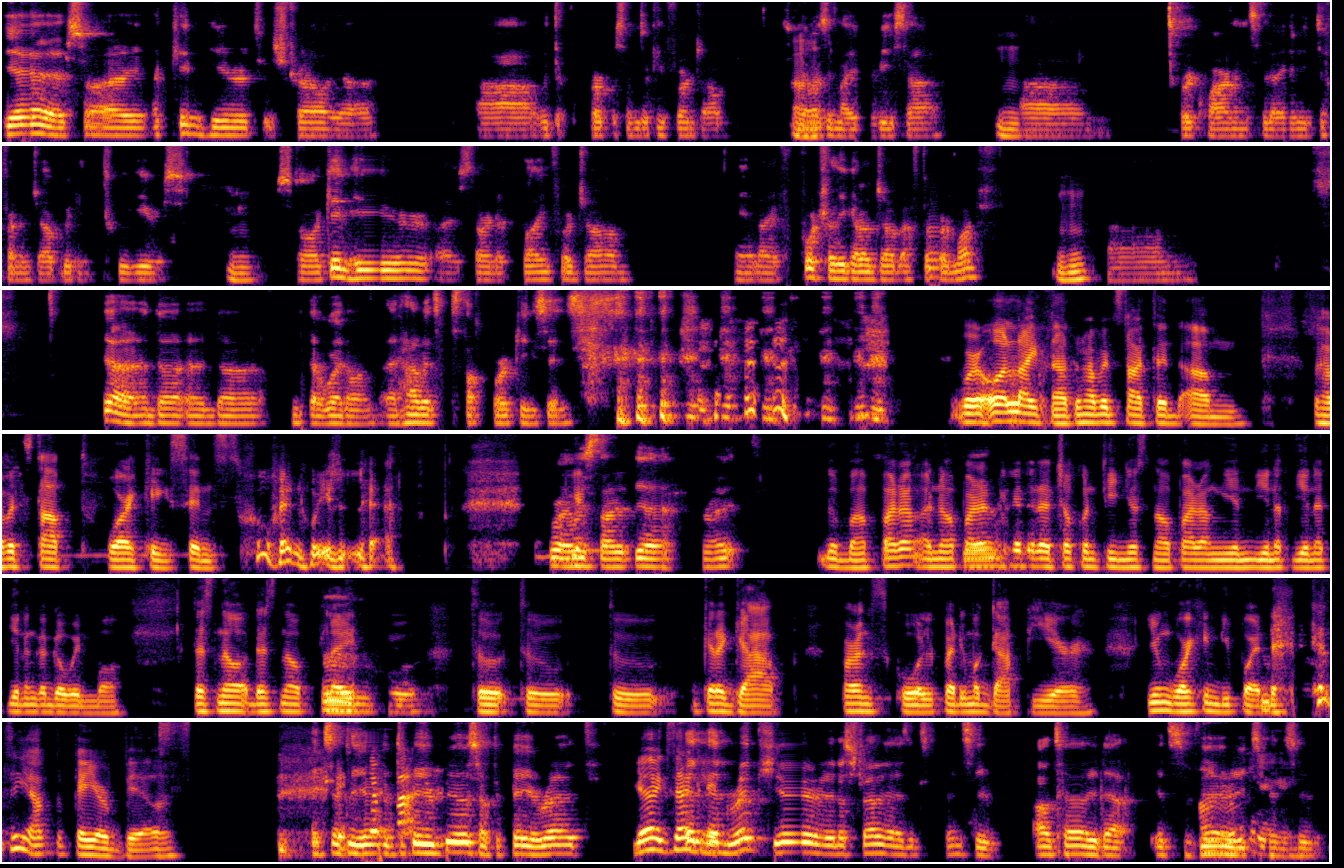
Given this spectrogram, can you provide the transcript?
Yeah, so I, I came here to Australia uh, with the purpose of looking for a job. So Uh-huh. that was in my visa Mhm. um, requirements that I need to find a job within two years. Mhm. So I came here, I started applying for a job, and I fortunately got a job after a month. Mhm. Um, yeah, and uh, and uh, that went on. I haven't stopped working since. We're all like that. We haven't started um we haven't stopped working since when we left. Where we started, yeah, right. Diba? Parang ano, parang yeah. diretso continuous no, parang yun yun at yun at yun ang gagawin mo. There's no there's no place Mm. to to to to get a gap. Parang school, pwedeng mag-gap year. Yung work hindi pwede kasi you have to pay your bills. Exactly. You have to pay your bills, you have to pay your rent. Yeah, exactly. and rent here in Australia is expensive. I'll tell you that. It's Oh, very really? expensive.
